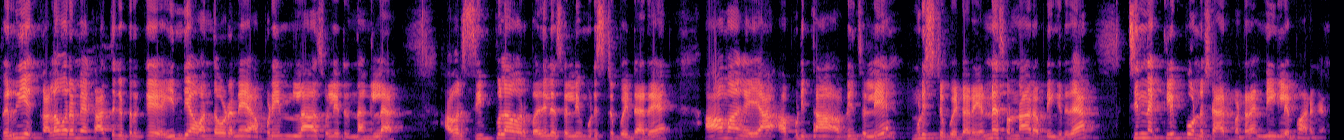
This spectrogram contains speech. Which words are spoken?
பெரிய கலவரமே காத்துக்கிட்டு இருக்கு. இந்தியா வந்த உடனே அப்படின்லாம் சொல்லிட்டு இருந்தாங்கல்ல? அவர் சிம்பிளாக ஒரு பதிலை சொல்லி முடிச்சுட்டு போயிட்டாரு. ஆமாங்க ஐயா அப்படித்தான் அப்படின்னு சொல்லி முடிச்சுட்டு போயிட்டாரு. என்ன சொன்னார் அப்படிங்கிறத சின்ன கிளிப் ஒன்று ஷேர் பண்ணுறேன் நீங்களே பாருங்கள்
